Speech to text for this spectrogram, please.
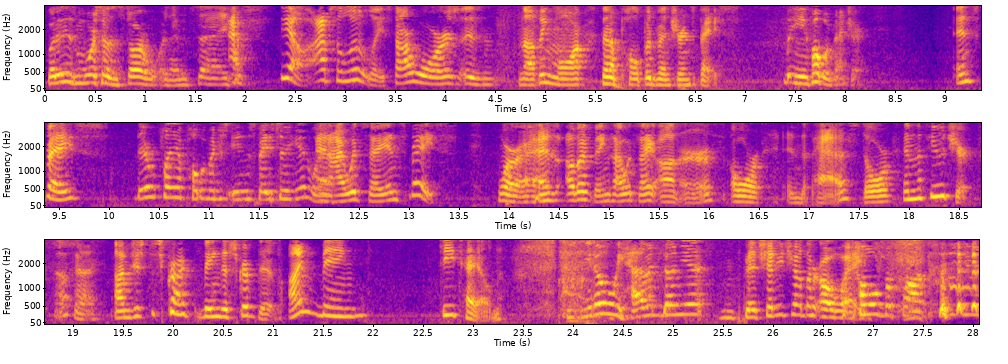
But it is more so than Star Wars, I would say. Abs- yeah, absolutely. Star Wars is nothing more than a pulp adventure in space. Being Pulp Adventure. In space, There were plenty of Pulp Adventures in space to begin with. and I would say in space. Whereas other things I would say on Earth, or in the past, or in the future. okay. I'm just describe- being descriptive. I'm being detailed. You know what we haven't done yet? Bitch at each other? Oh, wait. Told the plot.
